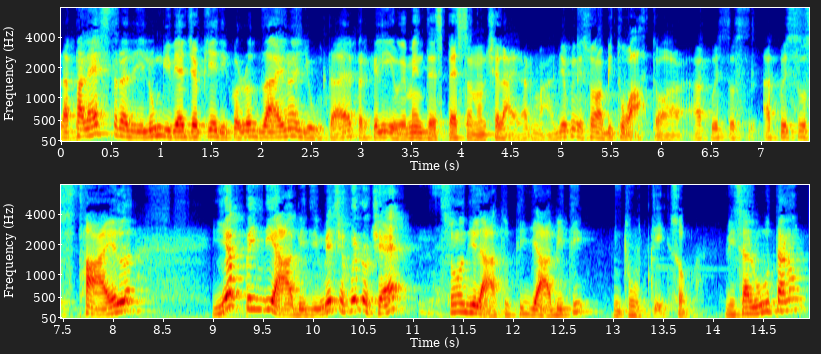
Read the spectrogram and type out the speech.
la palestra dei lunghi viaggi a piedi con lo zaino aiuta, eh, perché lì ovviamente spesso non ce l'hai l'armadio, quindi sono abituato a, a, questo, a questo style. Gli appendiabiti, invece quello c'è, sono di là tutti gli abiti, tutti insomma, vi salutano.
